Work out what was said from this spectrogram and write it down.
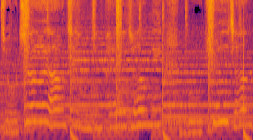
就这样静静陪着你，不去讲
